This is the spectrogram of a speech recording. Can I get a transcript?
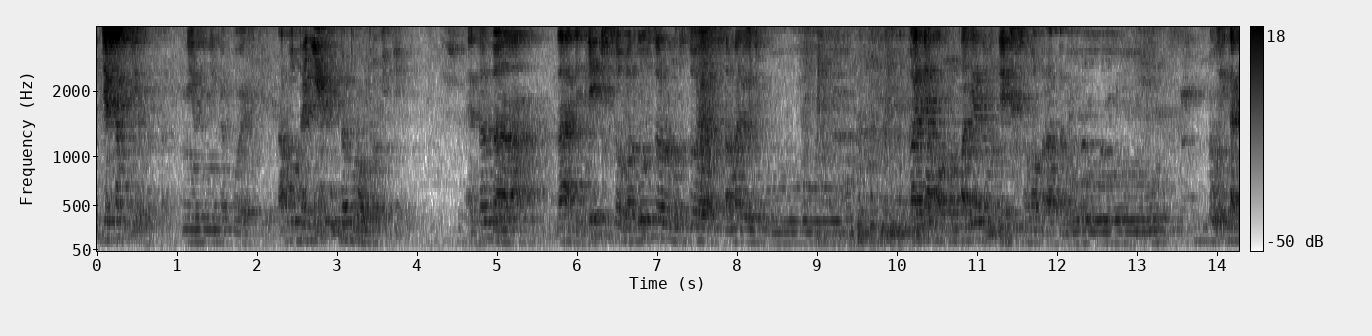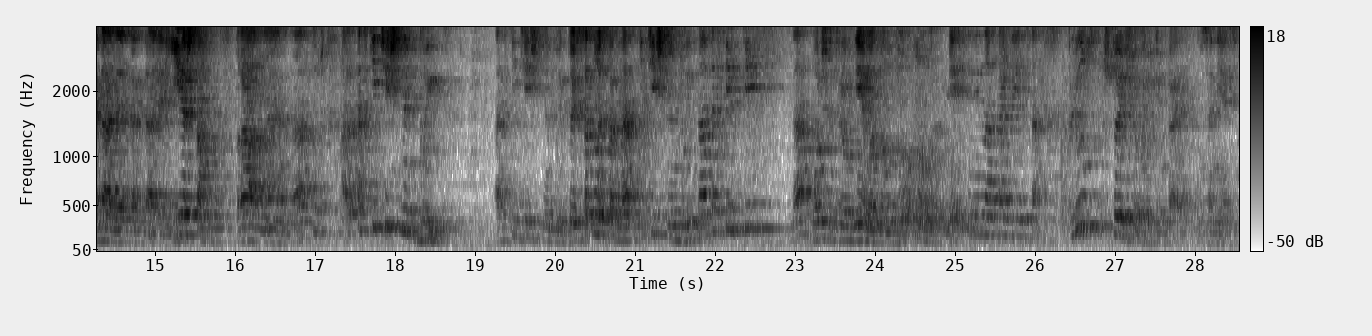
Где же аскеза Нет никакой аскезы. А вот доехать до проповеди, это да. Да, детей часов в одну сторону, стоя в самолете, два дня попроповедовал, 10 часов обратно, ну и так далее, и так далее. Ешь там странное, да, а, аскетичный аскетичный быт. То есть, с одной стороны, аскетичный быт надо терпеть, да, больше трех дней в одном доме, ну, в месте не находиться. Плюс, что еще возникает у саньяси?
